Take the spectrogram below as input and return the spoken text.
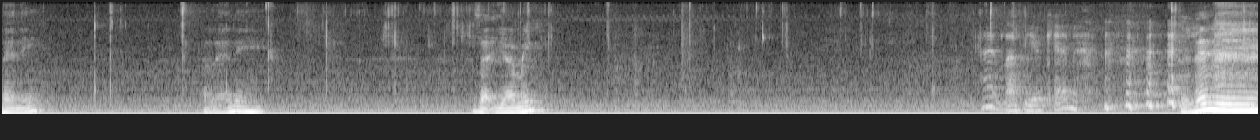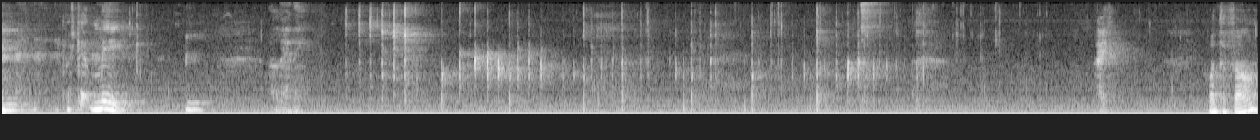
Lenny. Lenny. Is that yummy? I love you, kid. Lenny. Look at me. Lenny. Hey. Want the phone?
